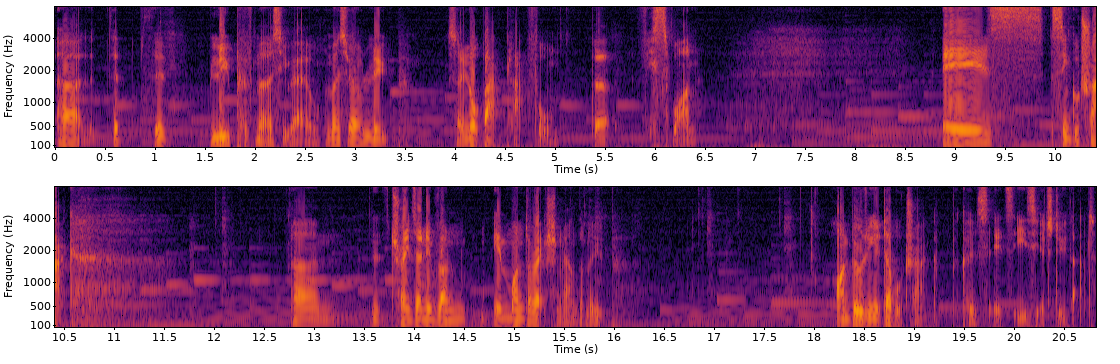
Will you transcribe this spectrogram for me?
uh, the the loop of Merseyrail, the Merseyrail loop, so not that platform, but this one, is single track. Um, the trains only run in one direction around the loop. I'm building it double track because it's easier to do that.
